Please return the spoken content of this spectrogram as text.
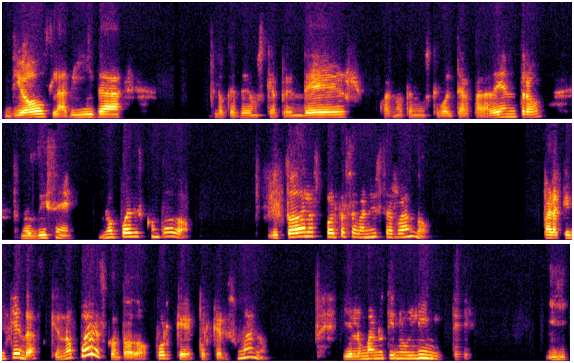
Dios, la vida, lo que tenemos que aprender, cuando tenemos que voltear para adentro, nos dice, no puedes con todo. Y todas las puertas se van a ir cerrando para que entiendas que no puedes con todo. ¿Por qué? Porque eres humano. Y el humano tiene un límite. Y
